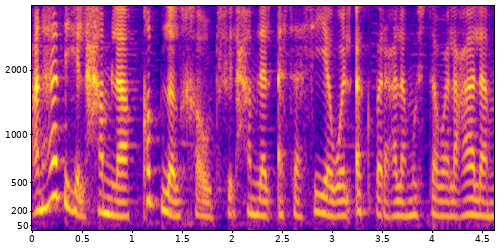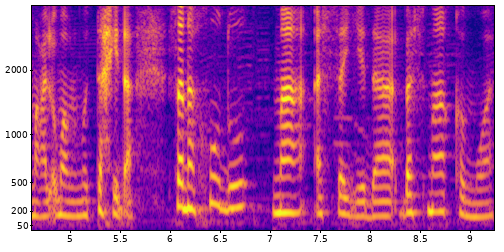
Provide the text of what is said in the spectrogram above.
عن هذه الحملة قبل الخوض في الحملة الأساسية والأكبر على مستوى العالم مع الأمم المتحدة سنخوض مع السيدة بسمة قموة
